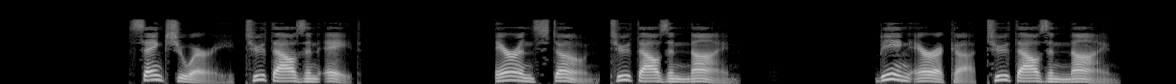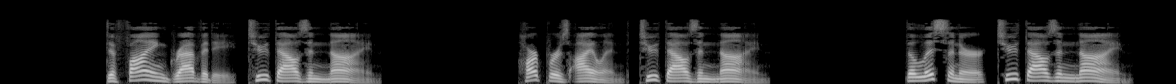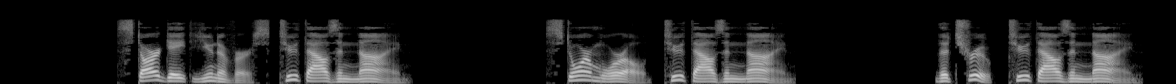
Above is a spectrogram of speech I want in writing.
Sanctuary 2008 Aaron Stone 2009 Being Erica 2009 Defying Gravity 2009 Harper's Island 2009 The Listener 2009 Stargate Universe 2009 Storm World 2009 The Troop 2009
